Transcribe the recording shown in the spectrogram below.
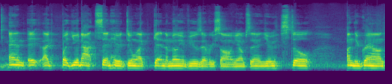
Mm-hmm. and it like but you're not sitting here doing like getting a million views every song you know what I'm saying you're still underground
